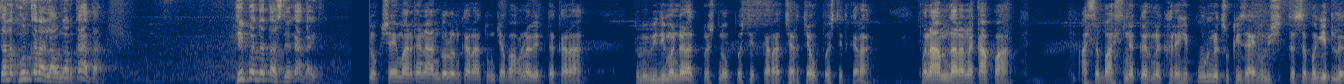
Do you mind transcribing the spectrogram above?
त्याला खून करायला लावणार का आता? ही पद्धत असते का काही? लोकशाही मार्गाने आंदोलन करा तुमच्या भावना व्यक्त करा. तुम्ही विधिमंडळात प्रश्न उपस्थित करा चर्चा उपस्थित करा. पण आमदारांना कापा. असं भाषणं करणं खरं हे पूर्ण चुकीचं आहे. विश तसं बघितलं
